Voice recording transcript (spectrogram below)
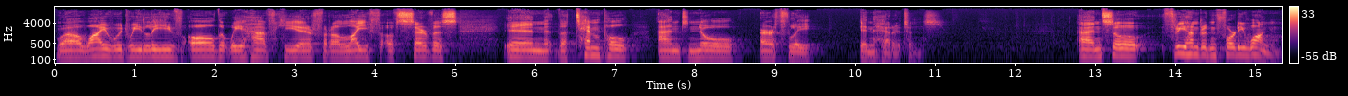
well, why would we leave all that we have here for a life of service in the temple and no earthly inheritance? And so 341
